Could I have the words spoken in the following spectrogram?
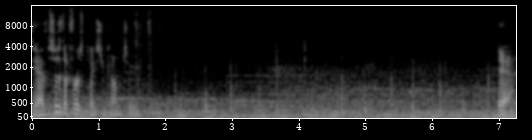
Yeah, this is the first place you come to. Yeah. This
